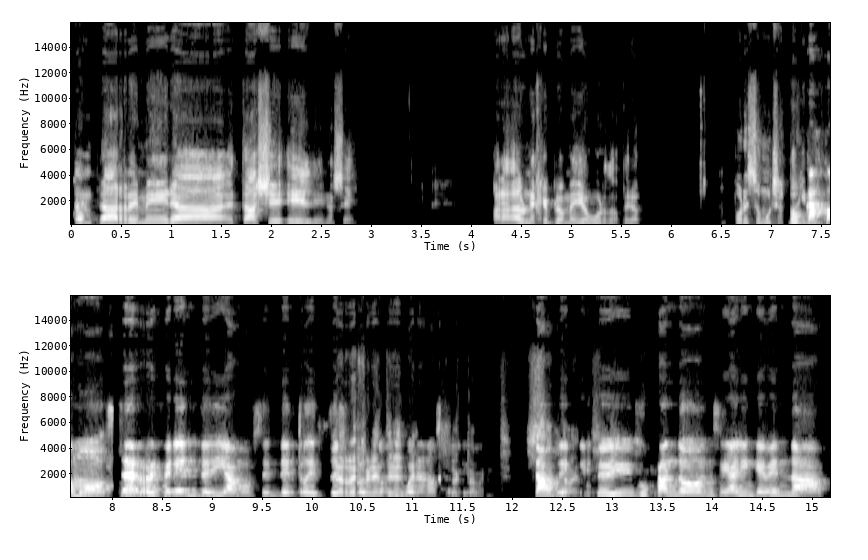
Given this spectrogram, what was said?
comprar remera talle L, no sé. Para dar un ejemplo medio burdo, pero por eso muchas páginas. Buscas como ser referente, digamos, dentro de, ser referente. bueno, no sé. Exactamente. Estoy buscando, no sé, alguien que venda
